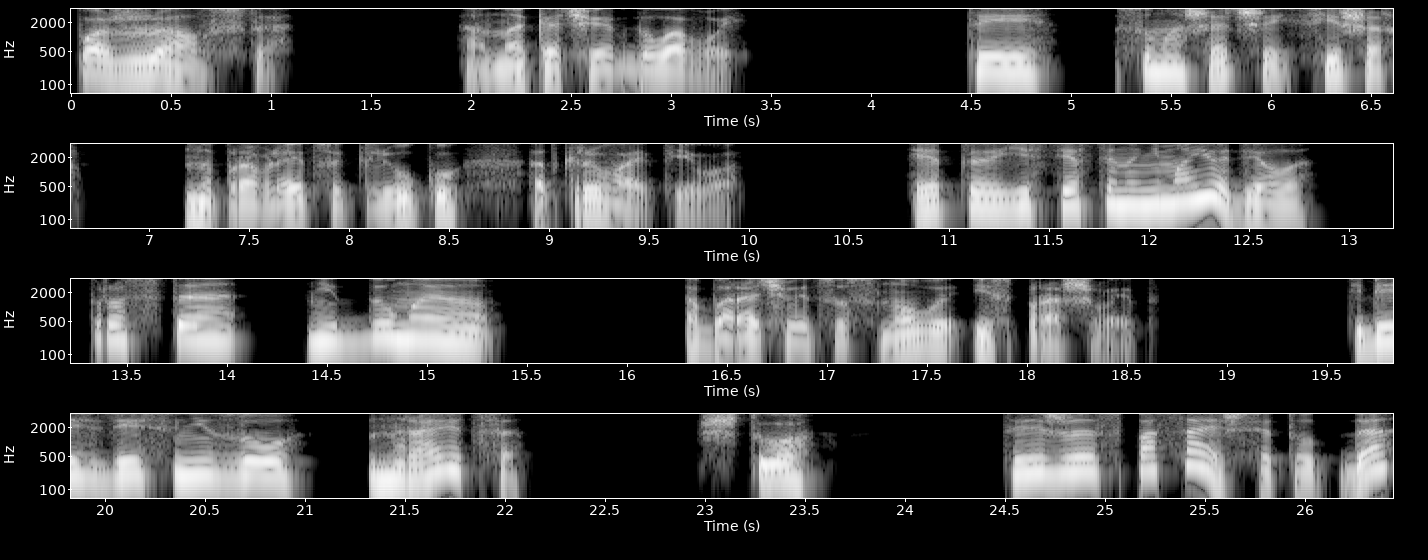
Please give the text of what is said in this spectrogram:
пожалуйста». Она качает головой. «Ты сумасшедший, Фишер?» Направляется к люку, открывает его. «Это, естественно, не мое дело. Просто не думаю...» Оборачивается снова и спрашивает. «Тебе здесь внизу нравится?» «Что?» «Ты же спасаешься тут, да?»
